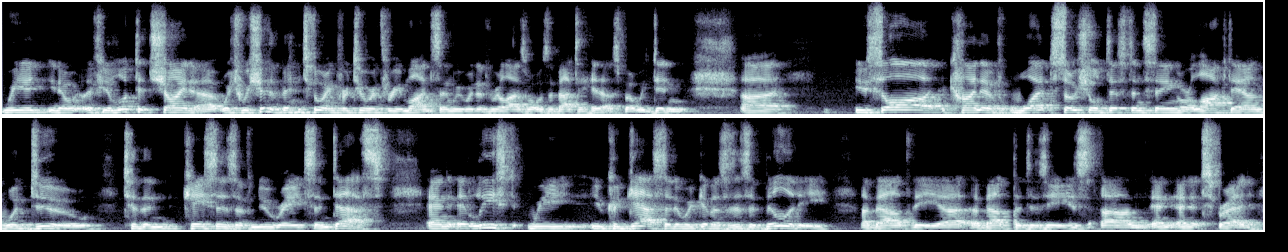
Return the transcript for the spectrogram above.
we, you know, if you looked at China, which we should have been doing for two or three months, and we would have realized what was about to hit us, but we didn't. Uh, you saw kind of what social distancing or lockdown would do to the cases of new rates and deaths. And at least we, you could guess that it would give us visibility about the uh, about the disease um, and and its spread.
